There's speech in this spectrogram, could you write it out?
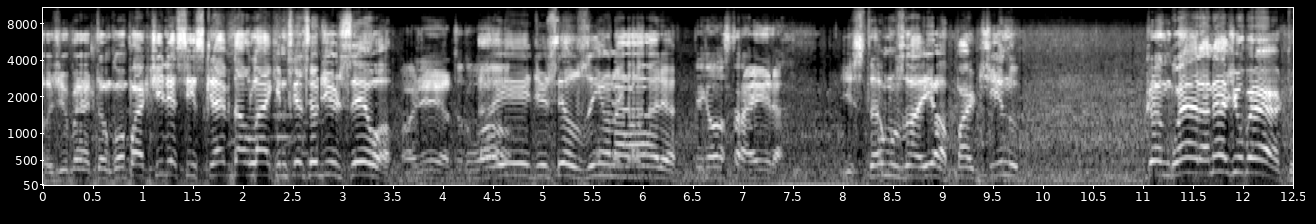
ó. Ô Gilbertão, compartilha, se inscreve, dá o like, não esqueceu o Dirceu, ó. Bom dia, tudo bom? Aí, Dirceuzinho na área. Pegar umas traíras. Estamos aí, ó, partindo Canguera, né, Gilberto?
